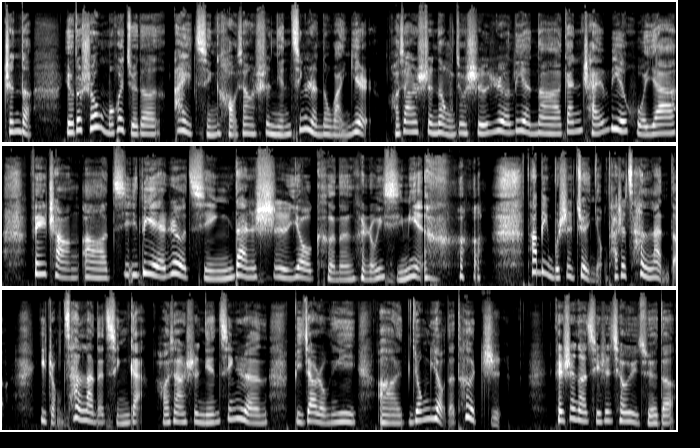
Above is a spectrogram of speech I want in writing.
真的有的时候我们会觉得爱情好像是年轻人的玩意儿。好像是那种就是热恋呐，干柴烈火呀，非常啊、激烈热情，但是又可能很容易熄灭。它并不是隽永，它是灿烂的一种灿烂的情感，好像是年轻人比较容易啊、拥有的特质。可是呢，其实秋雨觉得，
